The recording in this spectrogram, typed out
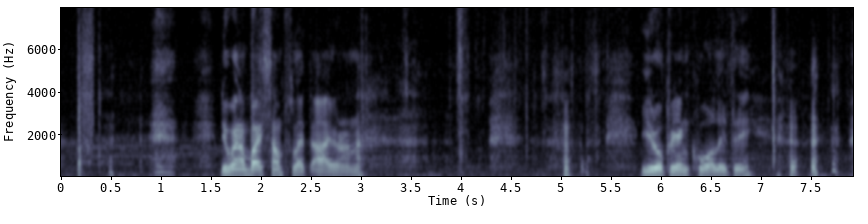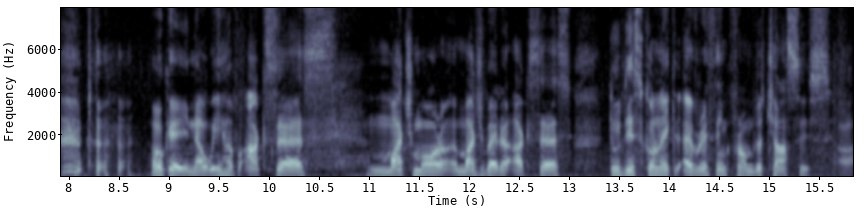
Do you wanna buy some flat iron? European quality. okay, now we have access, much more, much better access to disconnect everything from the chassis. Uh,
